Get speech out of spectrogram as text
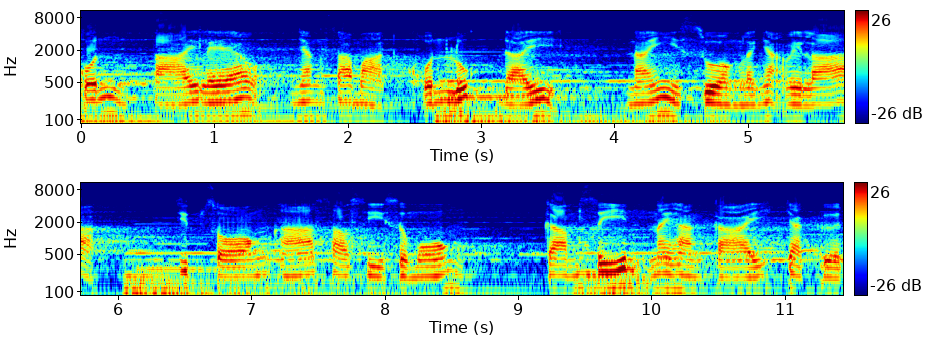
คนตายแล้วยังสามารถ นลุกได้ในส่วงระยะเวลา 12 หา24ชั่วโมง กามซีนในห่างกายจะเกิด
